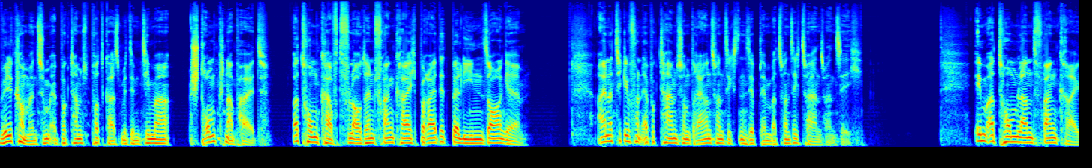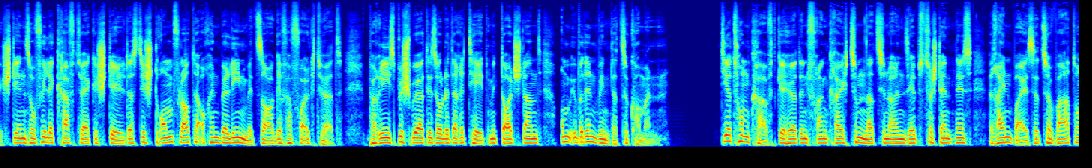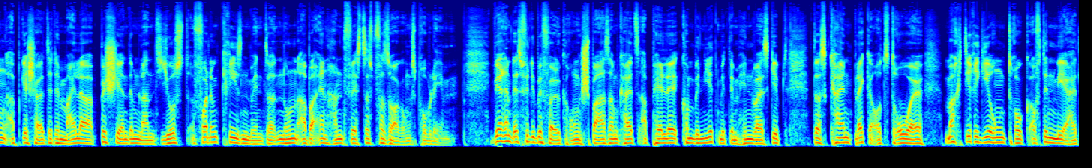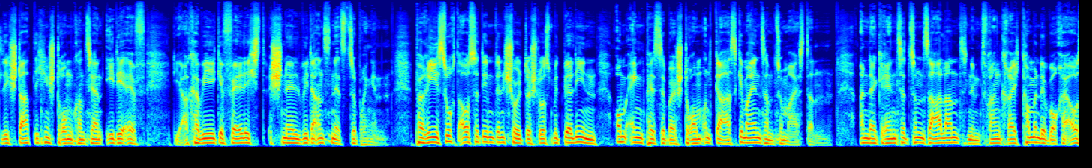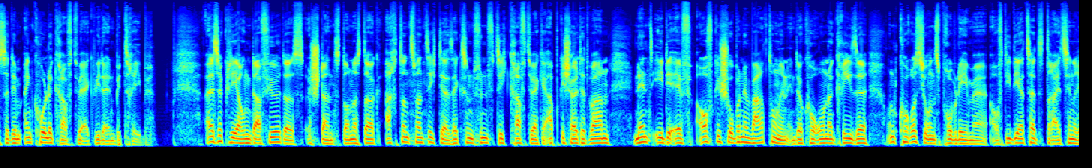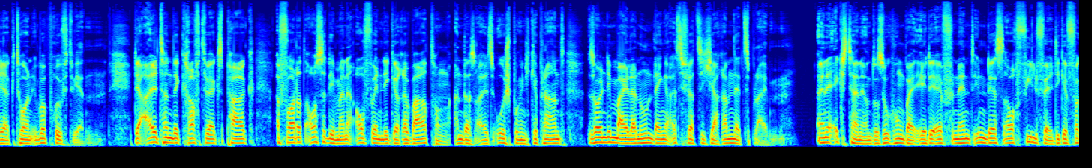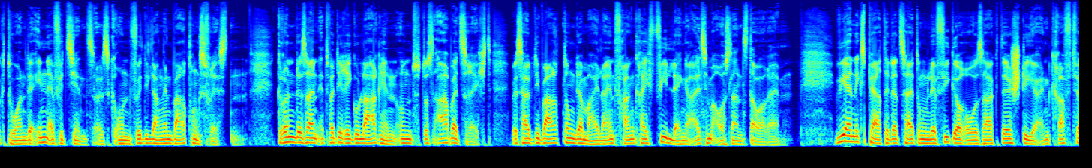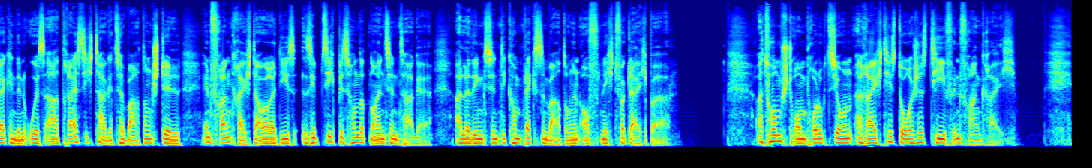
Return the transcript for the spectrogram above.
Willkommen zum Epoch Times Podcast mit dem Thema Stromknappheit. Atomkraftflaute in Frankreich bereitet Berlin Sorge. Ein Artikel von Epoch Times vom 23. September 2022. Im Atomland Frankreich stehen so viele Kraftwerke still, dass die Stromflaute auch in Berlin mit Sorge verfolgt wird. Paris beschwört die Solidarität mit Deutschland, um über den Winter zu kommen. Die Atomkraft gehört in Frankreich zum nationalen Selbstverständnis. Reinweise zur Wartung abgeschaltete Meiler bescheren dem Land just vor dem Krisenwinter nun aber ein handfestes Versorgungsproblem. Während es für die Bevölkerung Sparsamkeitsappelle kombiniert mit dem Hinweis gibt, dass kein Blackout drohe, macht die Regierung Druck auf den mehrheitlich staatlichen Stromkonzern EDF, die AKW gefälligst schnell wieder ans Netz zu bringen. Paris sucht außerdem den Schulterschluss mit Berlin, um Engpässe bei Strom und Gas gemeinsam zu meistern meistern. An der Grenze zum Saarland nimmt Frankreich kommende Woche außerdem ein Kohlekraftwerk wieder in Betrieb. Als Erklärung dafür, dass Stand Donnerstag 28 der 56 Kraftwerke abgeschaltet waren, nennt EDF aufgeschobene Wartungen in der Corona-Krise und Korrosionsprobleme, auf die derzeit 13 Reaktoren überprüft werden. Der alternde Kraftwerkspark erfordert außerdem eine aufwendigere Wartung. Anders als ursprünglich geplant, sollen die Meiler nun länger als 40 Jahre am Netz bleiben. Eine externe Untersuchung bei EDF nennt indes auch vielfältige Faktoren der Ineffizienz als Grund für die langen Wartungsfristen. Gründe seien etwa die Regularien und das Arbeitsrecht, weshalb die Wartung der Meiler in Frankreich viel länger als im Ausland dauere. Wie ein Experte der Zeitung Le Figaro sagte, stehe ein Kraftwerk in den USA 30 Tage zur Wartung still. In Frankreich dauere dies 70 bis 119 Tage. Allerdings sind die komplexen Wartungen oft nicht vergleichbar. Atomstromproduktion erreicht historisches Tief in Frankreich.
